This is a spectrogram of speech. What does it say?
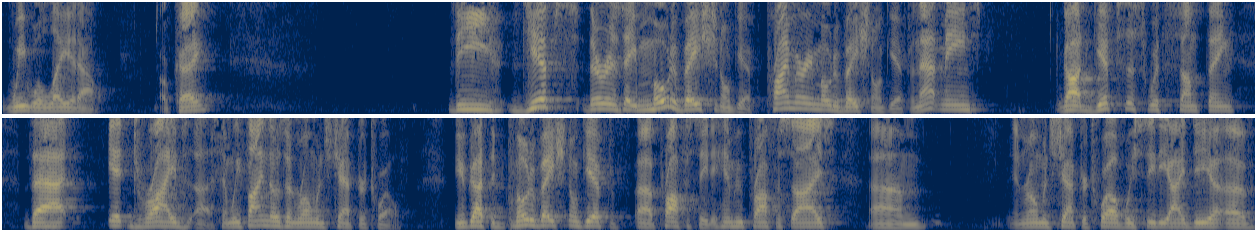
We will lay it out. Okay? The gifts, there is a motivational gift, primary motivational gift, and that means God gifts us with something that it drives us. And we find those in Romans chapter 12. You've got the motivational gift of uh, prophecy to him who prophesies. Um, in Romans chapter 12, we see the idea of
